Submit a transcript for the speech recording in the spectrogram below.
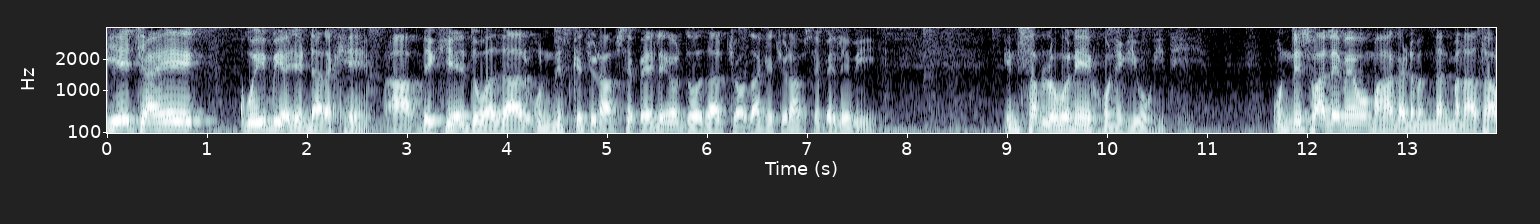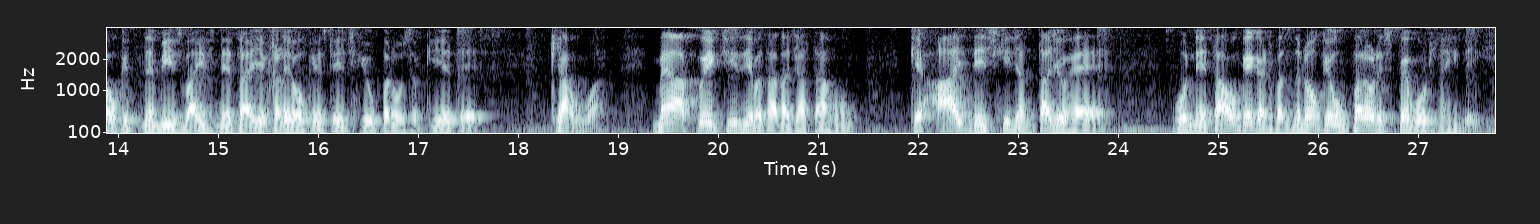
ये चाहे कोई भी एजेंडा रखें, आप देखिए 2019 के चुनाव से पहले और 2014 के चुनाव से पहले भी, इन सब लोगों ने एक होने की वो की थी। 19 वाले में वो महागठबंधन बना था, वो कितने 20-22 नेता ये खड़े होकर स्टेज के ऊपर वो सब किए थे, क्या हुआ? मैं आपको एक चीज़ ये बताना चाहता हूँ कि आज देश की जनता जो है, वो नेताओं के गठबंधनों के ऊपर और इस पर वोट नहीं देगी।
